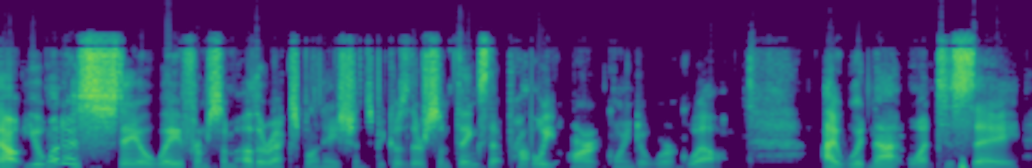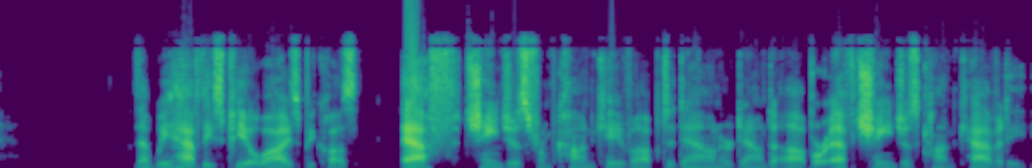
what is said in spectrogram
Now, you want to stay away from some other explanations because there's some things that probably aren't going to work well. I would not want to say that we have these POIs because f changes from concave up to down or down to up, or f changes concavity.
